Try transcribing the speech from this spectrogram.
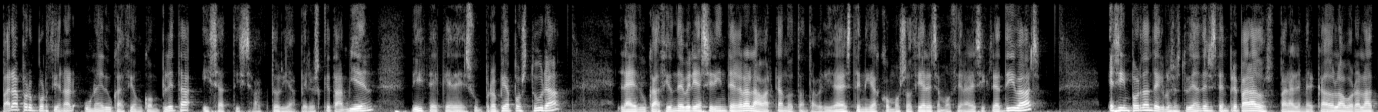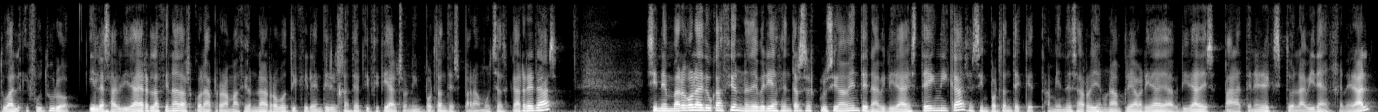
para proporcionar una educación completa y satisfactoria. Pero es que también dice que de su propia postura, la educación debería ser integral, abarcando tanto habilidades técnicas como sociales, emocionales y creativas. Es importante que los estudiantes estén preparados para el mercado laboral actual y futuro, y las habilidades relacionadas con la programación, la robótica y la inteligencia artificial son importantes para muchas carreras. Sin embargo, la educación no debería centrarse exclusivamente en habilidades técnicas, es importante que también desarrollen una amplia variedad de habilidades para tener éxito en la vida en general.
